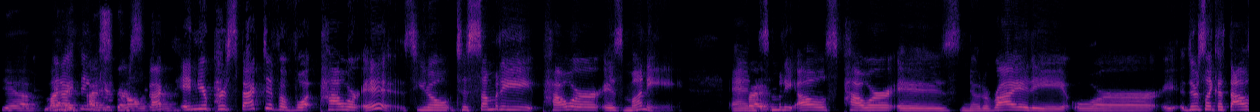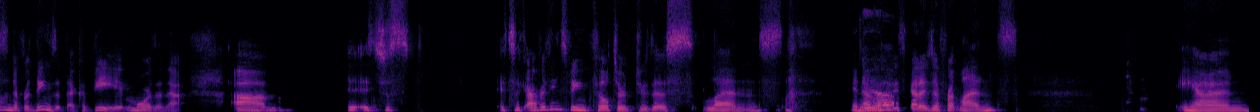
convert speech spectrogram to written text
Yeah, my, and I think I your perspective, in your perspective of what power is, you know, to somebody, power is money and right. somebody else power is notoriety or eh, there's like a thousand different things that that could be more than that um mm-hmm. it's just it's like everything's being filtered through this lens and yeah. everybody's got a different lens and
